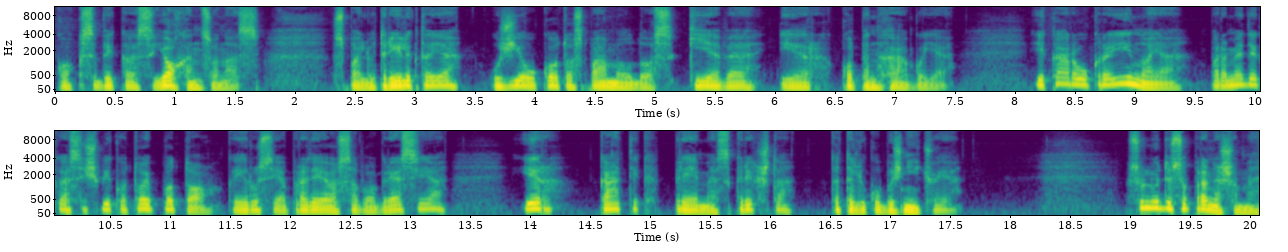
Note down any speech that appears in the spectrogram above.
Koksvikas Johansonas. Spalio 13 už jį aukotos pamaldos Kijeve ir Kopenhagoje. Į karą Ukrainoje paramedikas išvyko toj po to, kai Rusija pradėjo savo agresiją ir ką tik prieimęs krikštą katalikų bažnyčioje. Su liūdėsiu pranešame,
